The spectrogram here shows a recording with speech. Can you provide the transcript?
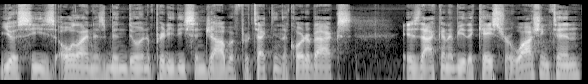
USC's O line has been doing a pretty decent job of protecting the quarterbacks. Is that going to be the case for Washington?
